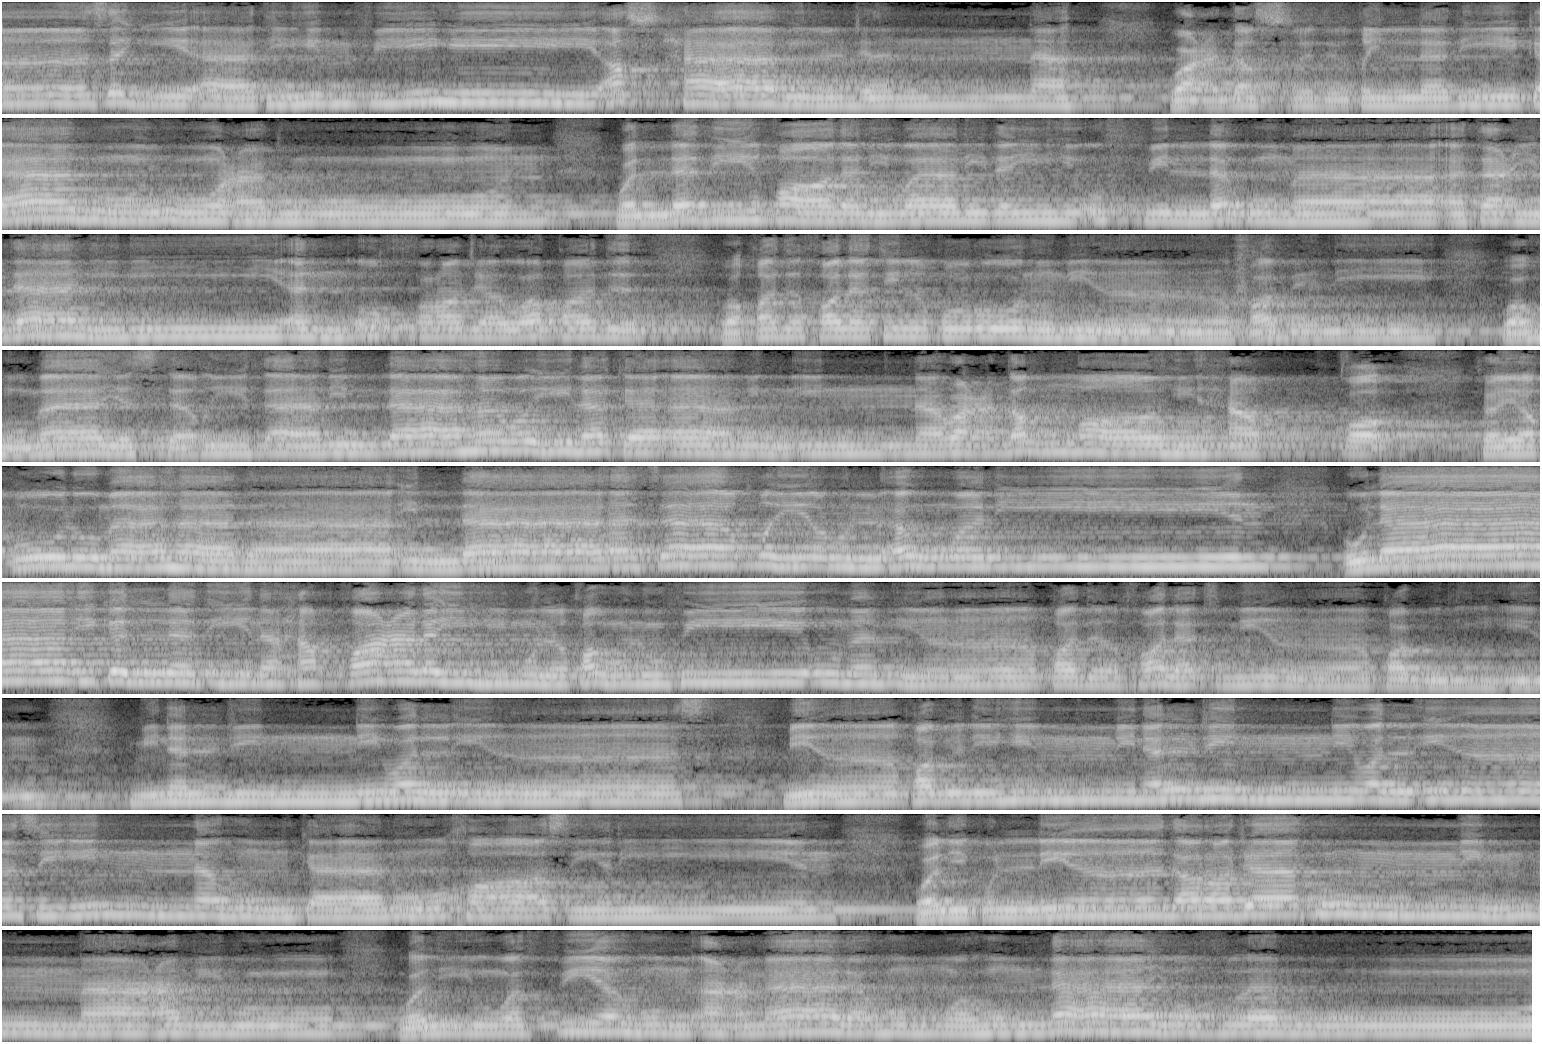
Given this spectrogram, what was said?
سيئاتهم فيه أصحاب الجنة وعد الصدق الذي كانوا يوعدون والذي قال لوالديه أف لكما أتعدانني أن أخرج وقد وقد خلت القرون من قبلي وهما يستغيثان الله ويلك آمن إن وعد الله حق. فيقول ما هذا إلا أساطير الأولين. أولئك الذين حق عليهم القول في أمم قد خلت من قبلهم. من الجن والإنس من قبلهم من الجن والإنس إنهم كانوا خاسرين. ولكل درجات مما عملوا وليوفيهم أعمالهم وهم لا يظلمون.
